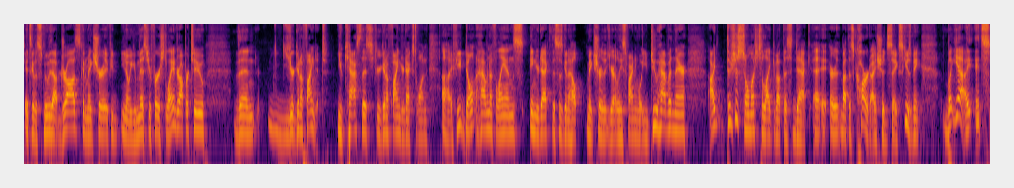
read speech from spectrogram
it's going to smooth out draws. It's going to make sure if you you know you miss your first land drop or two, then you're going to find it you cast this, you're going to find your next one. Uh, if you don't have enough lands in your deck, this is going to help make sure that you're at least finding what you do have in there. I there's just so much to like about this deck, uh, or about this card, I should say. Excuse me, but yeah, it's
